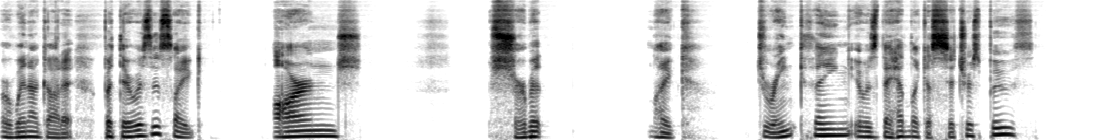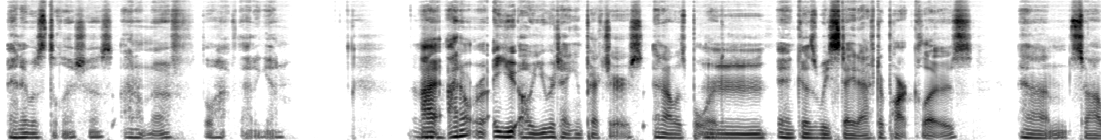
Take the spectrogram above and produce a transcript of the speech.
or when I got it, but there was this like orange sherbet like drink thing. It was they had like a citrus booth and it was delicious. I don't know if they'll have that again. I I don't re- you oh you were taking pictures and I was bored Mm. and cuz we stayed after park close. Um so I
